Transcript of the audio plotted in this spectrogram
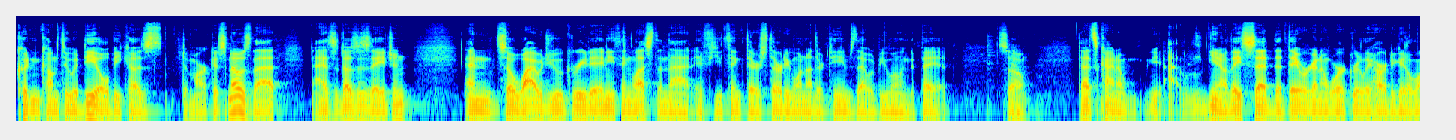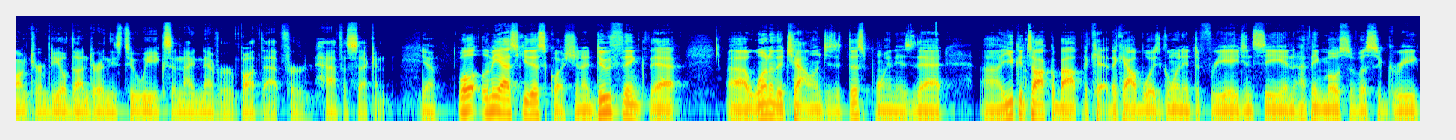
couldn't come to a deal because Demarcus knows that, as does his agent. And so why would you agree to anything less than that if you think there's 31 other teams that would be willing to pay it? So that's kind of you know they said that they were going to work really hard to get a long-term deal done during these 2 weeks and I never bought that for half a second. Yeah. Well, let me ask you this question. I do think that uh, one of the challenges at this point is that uh, you can talk about the the Cowboys going into free agency, and I think most of us agree,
